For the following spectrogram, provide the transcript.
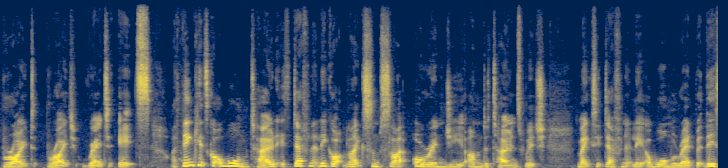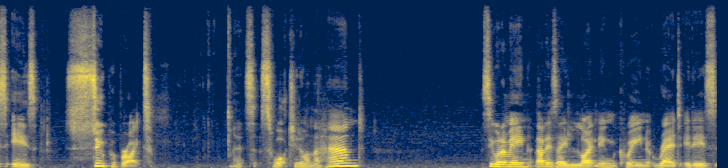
bright, bright red. It's, I think it's got a warm tone. It's definitely got like some slight orangey undertones, which makes it definitely a warmer red, but this is super bright. Let's swatch it on the hand. See what I mean? That is a Lightning McQueen red. It is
